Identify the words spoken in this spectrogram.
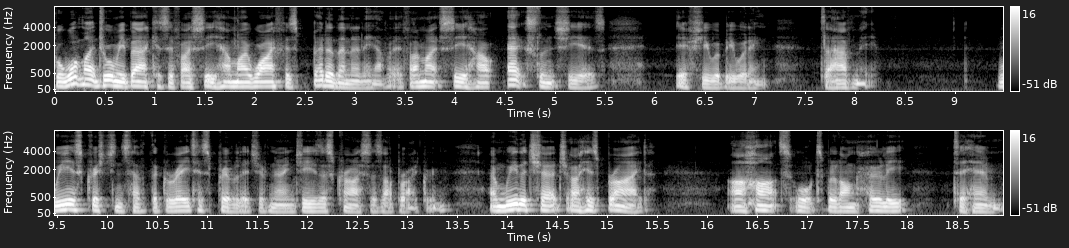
But what might draw me back is if I see how my wife is better than any other, if I might see how excellent she is, if she would be willing to have me. We as Christians have the greatest privilege of knowing Jesus Christ as our bridegroom, and we, the church, are his bride. Our hearts ought to belong wholly to him.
